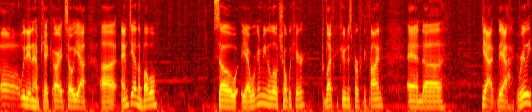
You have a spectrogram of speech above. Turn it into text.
Oh, we didn't have kick. All right, so yeah, uh, MD on the bubble. So yeah, we're gonna be in a little trouble here. Life cocoon is perfectly fine, and uh, yeah, yeah, really.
